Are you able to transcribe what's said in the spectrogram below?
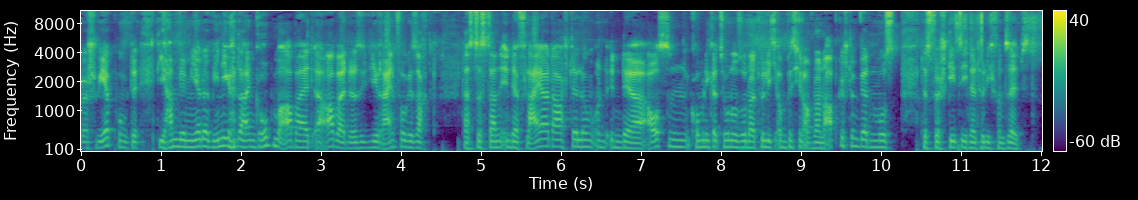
oder Schwerpunkte, die haben wir mehr oder weniger da in Gruppenarbeit erarbeitet. Also die Reihenfolge sagt, dass das dann in der Flyer-Darstellung und in der Außenkommunikation und so natürlich auch ein bisschen aufeinander abgestimmt werden muss. Das versteht sich natürlich von selbst.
